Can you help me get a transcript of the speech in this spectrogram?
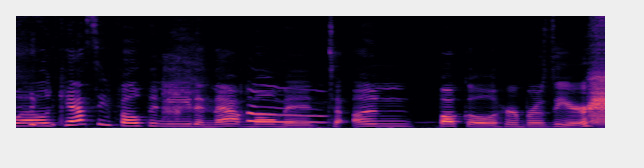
Well, Cassie felt the need in that moment to unbuckle her brassiere.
